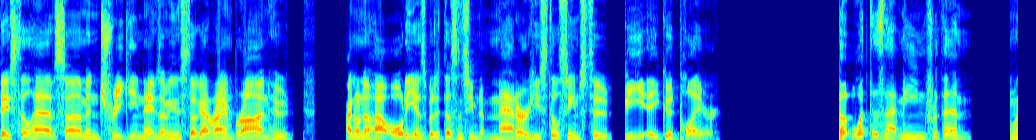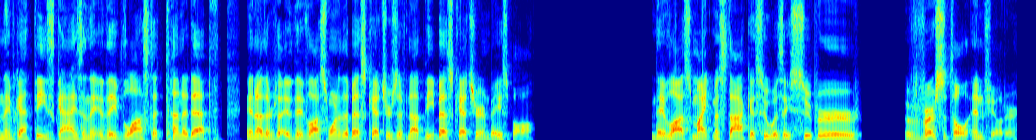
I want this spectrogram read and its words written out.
They still have some intriguing names. I mean, they still got Ryan Braun, who I don't know how old he is, but it doesn't seem to matter. He still seems to be a good player. But what does that mean for them when they've got these guys and they, they've lost a ton of depth in other? They've lost one of the best catchers, if not the best catcher in baseball. They've lost Mike Moustakas, who was a super versatile infielder.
